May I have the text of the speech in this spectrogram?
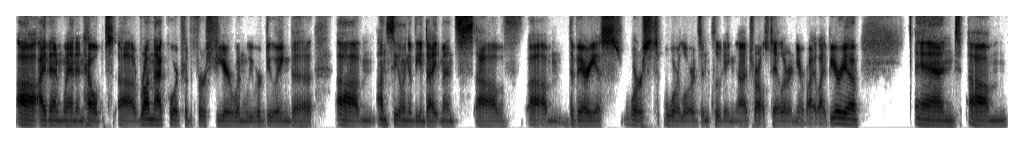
Uh, I then went and helped uh, run that court for the first year when we were doing the um, unsealing of the indictments of um, the various worst warlords, including uh, Charles Taylor in nearby Liberia. And um,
